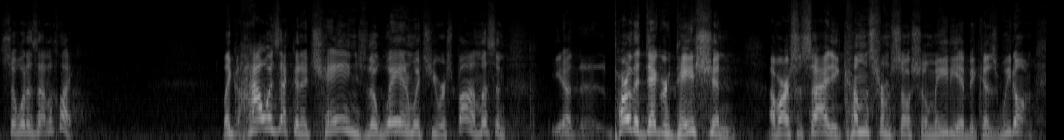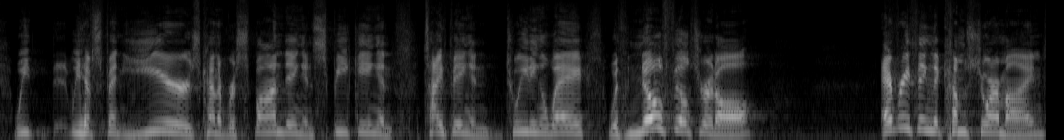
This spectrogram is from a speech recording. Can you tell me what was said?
So, what does that look like? Like, how is that going to change the way in which you respond? Listen, you know, part of the degradation of our society comes from social media because we don't we we have spent years kind of responding and speaking and typing and tweeting away with no filter at all everything that comes to our mind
